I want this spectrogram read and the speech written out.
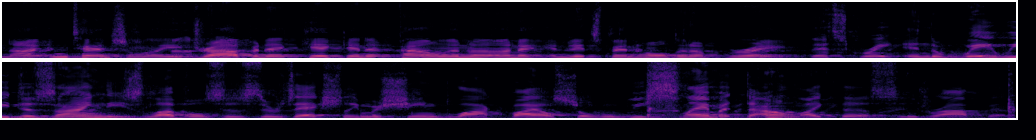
not intentionally, dropping it, kicking it, pounding on it, and it's been holding up great. That's great. And the way we design these levels is there's actually machine block vials. So when we slam it down like this and drop it,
